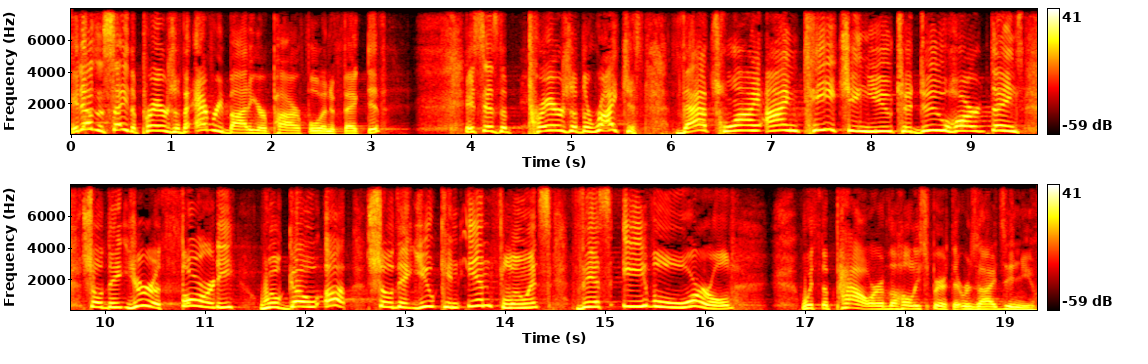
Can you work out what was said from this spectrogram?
It doesn't say the prayers of everybody are powerful and effective. It says the prayers of the righteous. That's why I'm teaching you to do hard things so that your authority will go up so that you can influence this evil world with the power of the Holy Spirit that resides in you.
